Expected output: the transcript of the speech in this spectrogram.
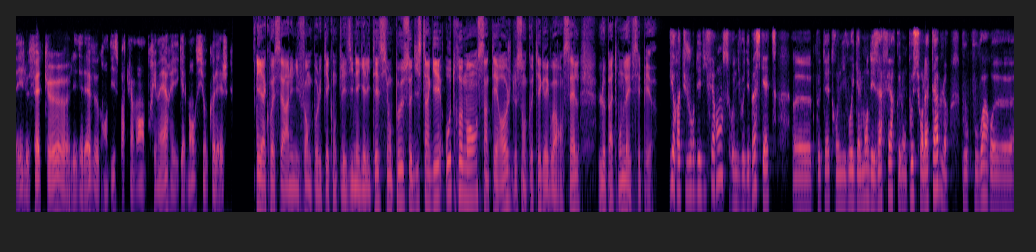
et le fait que les élèves grandissent, particulièrement en primaire et également aussi au collège. Et à quoi sert un uniforme pour lutter contre les inégalités si on peut se distinguer autrement s'interroge de son côté Grégoire Ancel, le patron de la FCPE. Il y aura toujours des différences au niveau des baskets, euh, peut-être au niveau également des affaires que l'on pose sur la table pour pouvoir euh,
